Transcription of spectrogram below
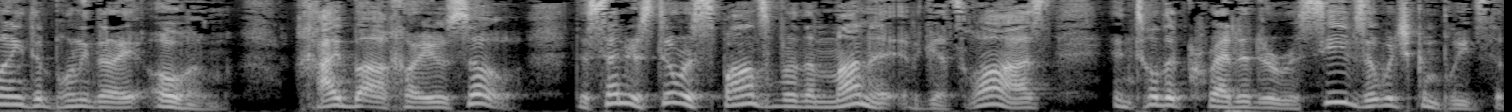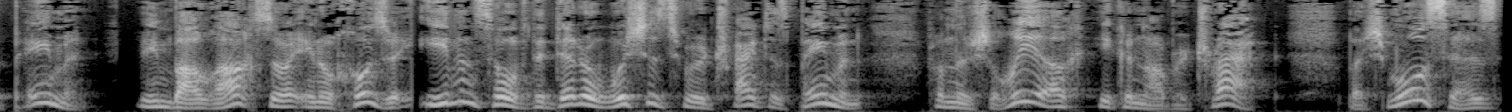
money to the pony that I owe him. The sender is still responsible for the money if it gets lost until the creditor receives it, which completes the payment. Even so, if the debtor wishes to retract his payment from the shaliach, he cannot retract. But Shmuel says,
